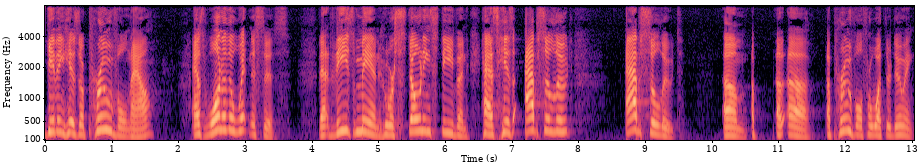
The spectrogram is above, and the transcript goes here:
giving his approval now as one of the witnesses that these men who are stoning Stephen has his absolute, absolute um, approval for what they're doing.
